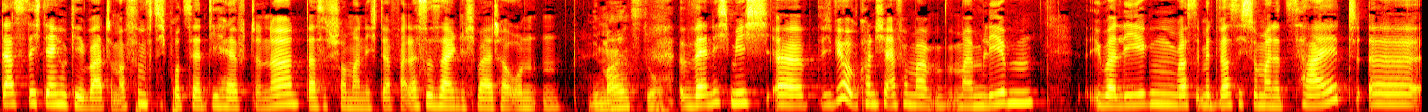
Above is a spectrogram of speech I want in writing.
Dass ich denke, okay, warte mal, 50 Prozent die Hälfte, ne? Das ist schon mal nicht der Fall. Das ist eigentlich weiter unten. Wie meinst du? Wenn ich mich, äh, ja, konnte ich einfach mal in meinem Leben überlegen, was, mit was ich so meine Zeit, äh,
